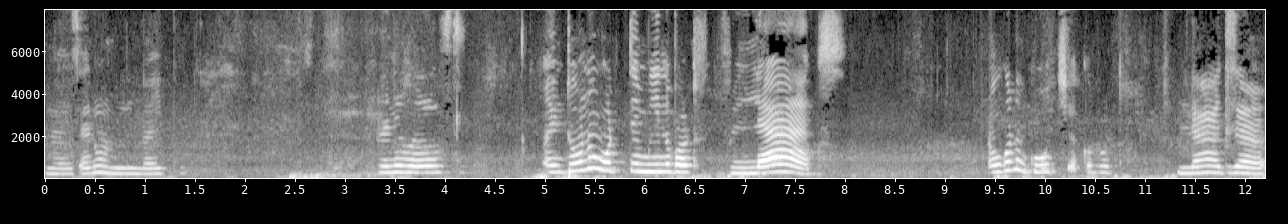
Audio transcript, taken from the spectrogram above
nice. I don't really like them. Anyways i don't know what they mean about flags i'm gonna go check out what flags are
